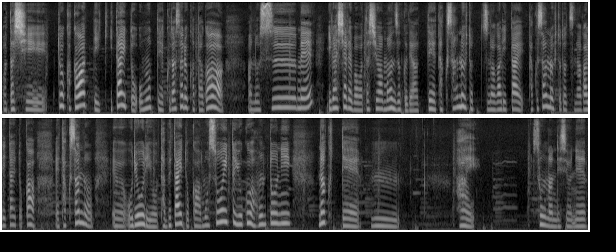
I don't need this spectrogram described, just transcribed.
私と関わっていたいと思ってくださる方があの数名いらっしゃれば私は満足であってたくさんの人とつながりたいたくさんの人とつながりたいとかえたくさんの、えお料理を食べたいとかもうそういった欲は本当になくてうんはいそうなんですよね。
